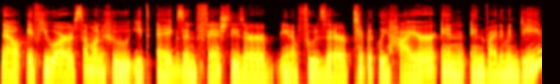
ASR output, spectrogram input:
Now, if you are someone who eats eggs and fish, these are you know foods that are typically higher in in vitamin D.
